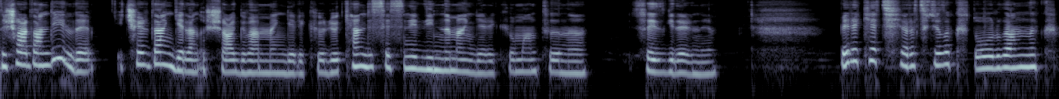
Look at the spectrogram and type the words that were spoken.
Dışarıdan değil de içeriden gelen ışığa güvenmen gerekiyor diyor. Kendi sesini dinlemen gerekiyor, mantığını, sezgilerini. Bereket, yaratıcılık, doğurganlık,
